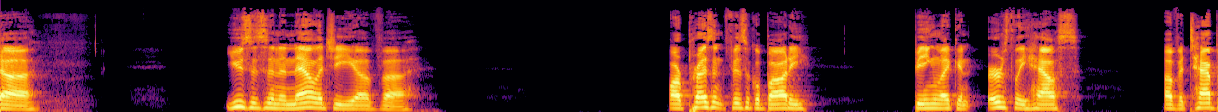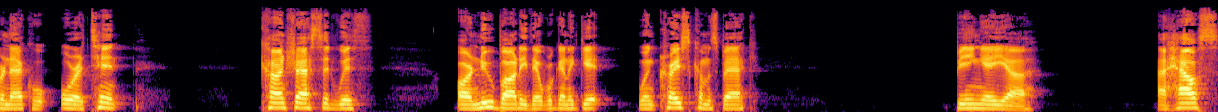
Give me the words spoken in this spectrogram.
uh, uses an analogy of uh, our present physical body being like an earthly house of a tabernacle or a tent, contrasted with our new body that we're going to get when Christ comes back, being a uh, a house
